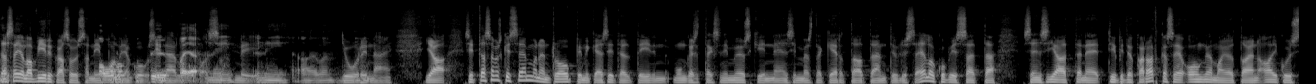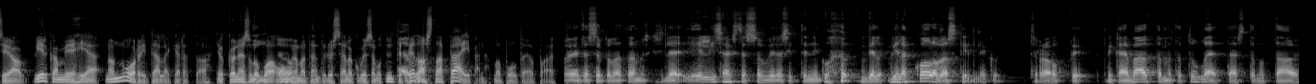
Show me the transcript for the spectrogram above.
tässä ei olla virkasuissa niin paljon kuin siinä elokuvassa. Niin, niin, niin, aivan. Juuri mm. näin. Ja sitten tässä on myöskin semmoinen trooppi, mikä esiteltiin mun käsittääkseni myöskin ensimmäistä kertaa tämän tyylissä elokuvissa, että sen sijaan, että ne tyypit, jotka ratkaisee ongelmaa jotain aikuisia virkamiehiä, ne on nuori tällä kertaa, joka yleensä niin, on ongelma tämän tyylissä elokuvissa, mutta nyt ne pelastaa päivän lopulta jopa. Että. Ja tässä pelataan myöskin sille, ja lisäksi tässä on vielä sitten niin kuin, vielä, vielä kolmaskin niin kuin, trooppi, mikä ei välttämättä tule tästä, mutta tämä on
